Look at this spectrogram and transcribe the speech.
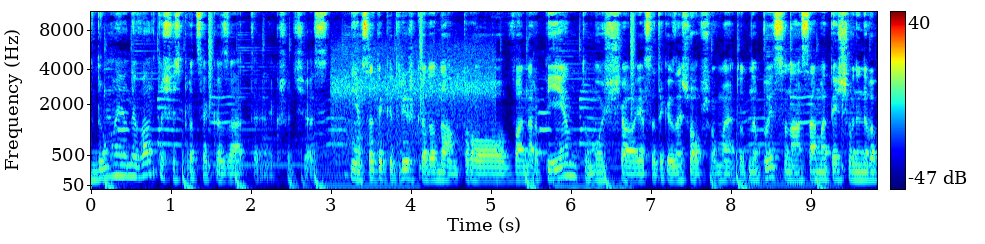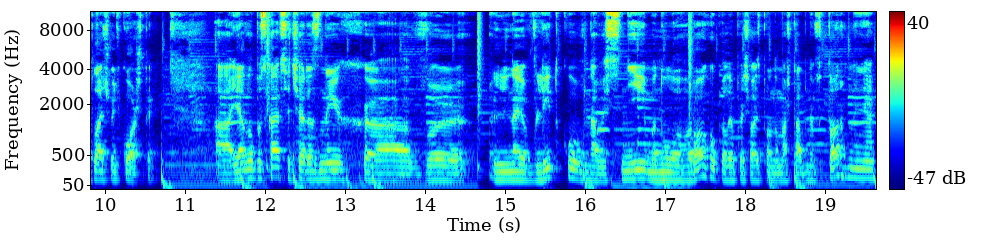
Думаю, не варто щось про це казати, якщо чесно. Ні, все-таки трішки додам про OneRPM, тому що я все-таки знайшов, що в мене тут написано, а саме те, що вони не виплачують кошти. А я випускався через них е, в влітку, навесні минулого року, коли почалось повномасштабне вторгнення.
